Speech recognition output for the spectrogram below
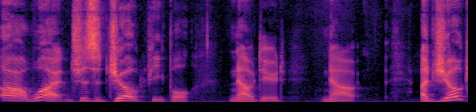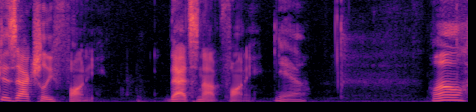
oh, what? Just a joke, people. No, dude. No. A joke is actually funny. That's not funny. Yeah. Well,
